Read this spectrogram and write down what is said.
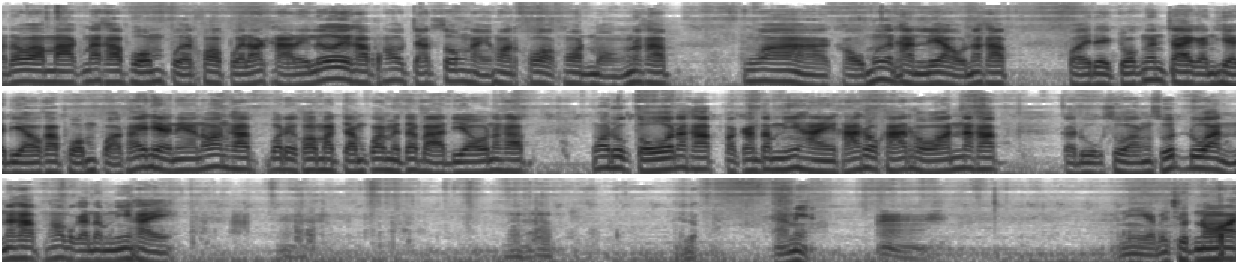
วัดว่ามักนะครับ ผมเปิดคอกเปิดรักฐานเลยเลยครับเข้าจัดทรงไห้หอดคอกหอดหมองนะครับว่าเขามือทันแล้วนะครับปล่อยได้จกเงินใจายกันเทียเดียวครับผมปลอดภัยแท้แน่นอนครับบ่ได้ขอมาจำกว่าเมตาบาทเดียวนะครับว่าทุกโตนะครับ ประกันตำหนี้ให้ขาโทขาถอนนะครับ กระดูกสวงสุดด้วนนะครับเข้าประกันตำหนี้ให้อ่านะครับฮะเมียอ่าอันนี่ก็เป็นชุดน้อย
